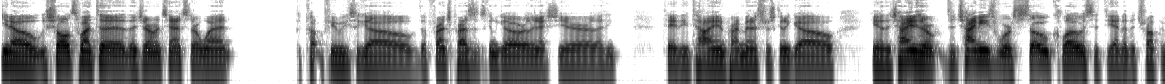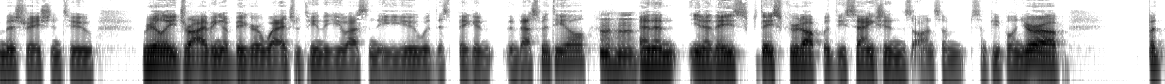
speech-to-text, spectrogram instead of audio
you know Scholz went to the German chancellor went a couple, few weeks ago. The French president's going to go early next year. I think today the Italian prime minister is going to go. You know, the Chinese are the Chinese were so close at the end of the Trump administration to really driving a bigger wedge between the U.S. and the EU with this big in- investment deal Mhm. and then you know they they screwed up with these sanctions on some some people in Europe. But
